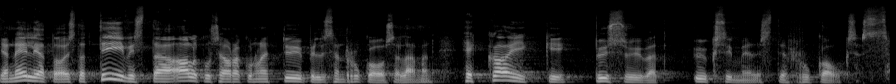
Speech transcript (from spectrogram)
ja 14 tiivistää alkuseurakunnalle tyypillisen rukouselämän. He kaikki pysyivät yksimielisesti rukouksessa.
